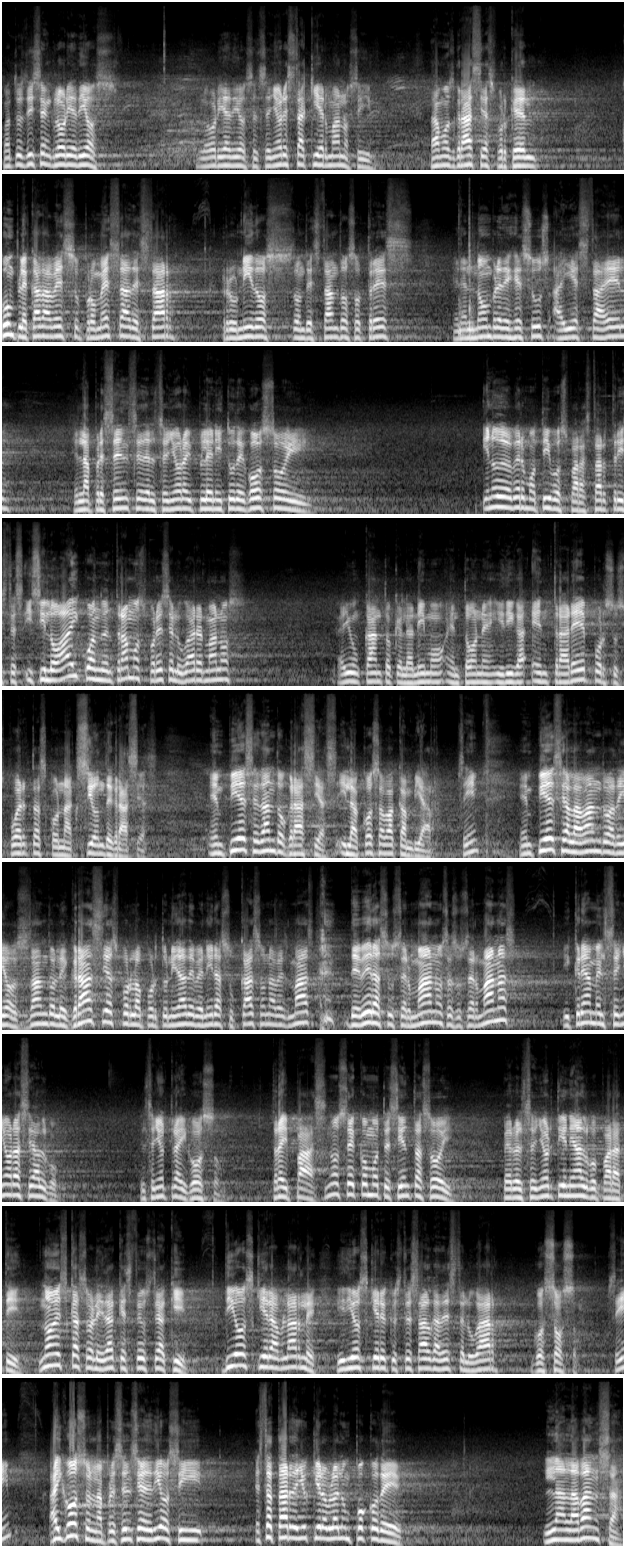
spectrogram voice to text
¿Cuántos dicen gloria a Dios? Gloria a Dios. El Señor está aquí, hermanos, y damos gracias porque Él cumple cada vez su promesa de estar reunidos donde están dos o tres. En el nombre de Jesús, ahí está Él. En la presencia del Señor hay plenitud de gozo y, y no debe haber motivos para estar tristes. Y si lo hay cuando entramos por ese lugar, hermanos, hay un canto que le animo entone y diga, entraré por sus puertas con acción de gracias. Empiece dando gracias y la cosa va a cambiar, ¿sí? Empiece alabando a Dios, dándole gracias por la oportunidad de venir a su casa una vez más, de ver a sus hermanos, a sus hermanas. Y créame, el Señor hace algo. El Señor trae gozo, trae paz. No sé cómo te sientas hoy, pero el Señor tiene algo para ti. No es casualidad que esté usted aquí. Dios quiere hablarle y Dios quiere que usted salga de este lugar gozoso. ¿sí? Hay gozo en la presencia de Dios y esta tarde yo quiero hablarle un poco de la alabanza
